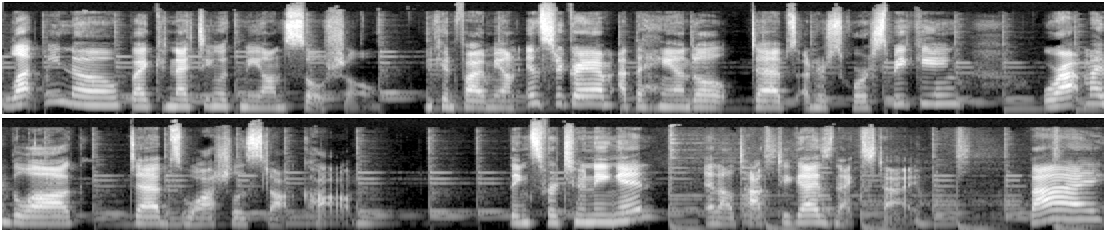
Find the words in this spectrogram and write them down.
Let me know by connecting with me on social. You can find me on Instagram at the handle Debs underscore speaking or at my blog, debswatchlist.com. Thanks for tuning in, and I'll talk to you guys next time. Bye.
